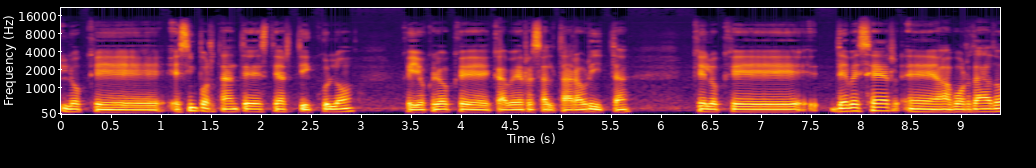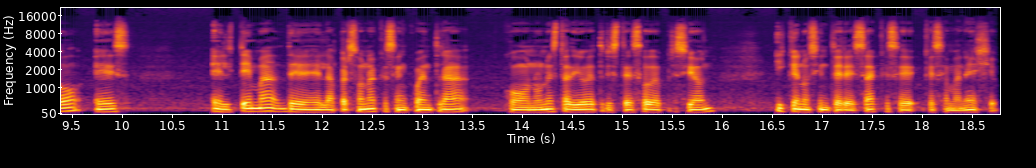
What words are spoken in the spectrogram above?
lo que es importante de este artículo, que yo creo que cabe resaltar ahorita, que lo que debe ser eh, abordado es el tema de la persona que se encuentra con un estadio de tristeza o depresión y que nos interesa que se, que se maneje,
